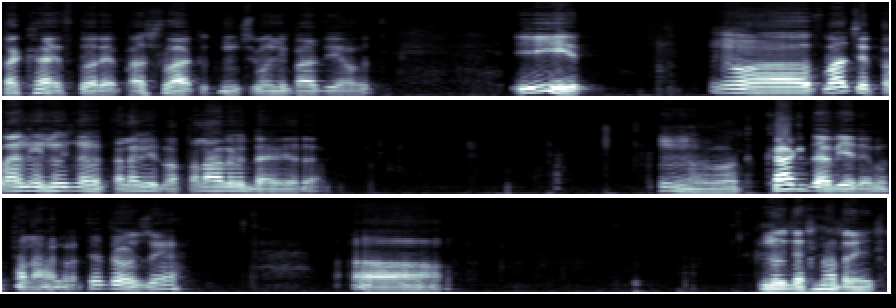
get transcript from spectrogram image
такая история пошла, тут ничего не поделать. И, ну, а с вашей стороны нужно восстановить, восстанавливать доверие. Ну, вот, как доверие восстанавливать, это уже э, нужно смотреть,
